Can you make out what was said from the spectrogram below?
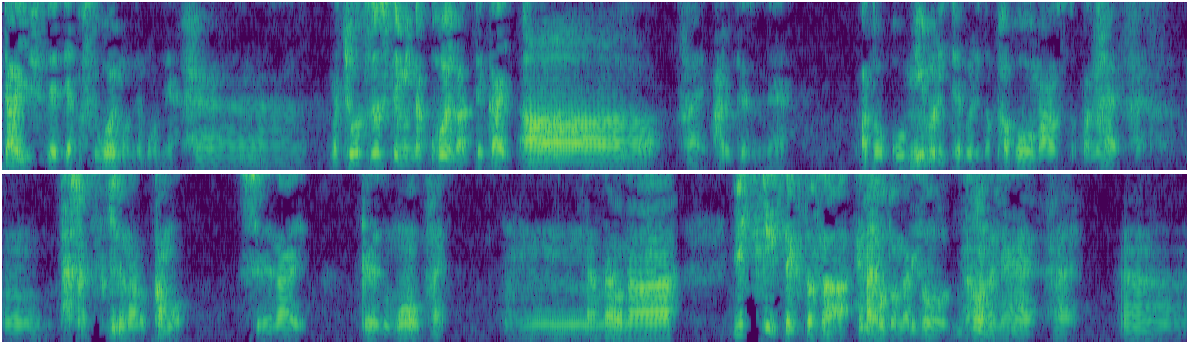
第一声ってやっぱすごいもんね、もうね。へー。まあ、共通してみんな声がでかい。あー。はい。あるけどね。あと、こう、身振り手振りのパフォーマンスとかね。はい。はい。うん。確かにスキルなのかもしれないけれども、はい。うーん、なんだろうな意識していくとさ、変なことになりそうだからね。そうですね。はい。うん。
